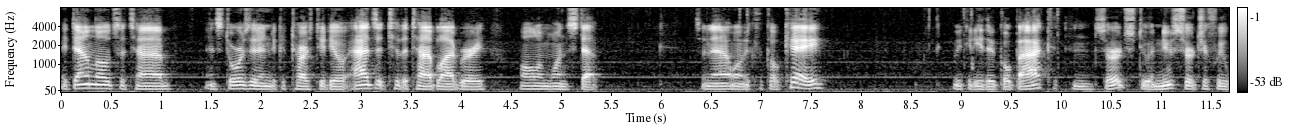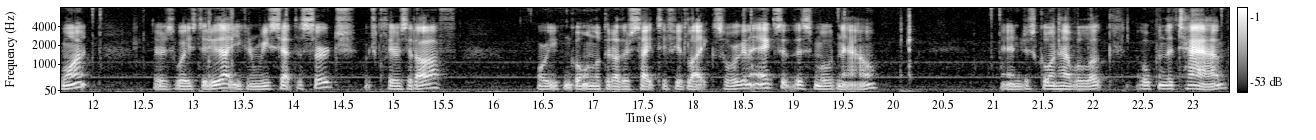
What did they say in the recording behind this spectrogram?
It downloads the tab and stores it into Guitar Studio, adds it to the tab library all in one step. So now when we click OK, we could either go back and search, do a new search if we want. There's ways to do that. You can reset the search, which clears it off, or you can go and look at other sites if you'd like. So we're going to exit this mode now and just go and have a look. Open the tab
